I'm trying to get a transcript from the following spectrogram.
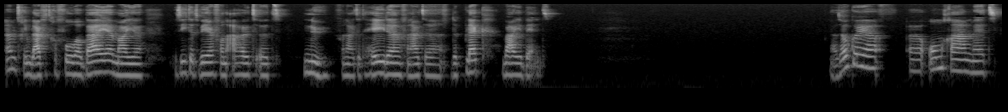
misschien blijft het gevoel wel bij je, maar je ziet het weer vanuit het nu, vanuit het heden, vanuit de, de plek waar je bent. Nou, zo kun je uh, omgaan met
